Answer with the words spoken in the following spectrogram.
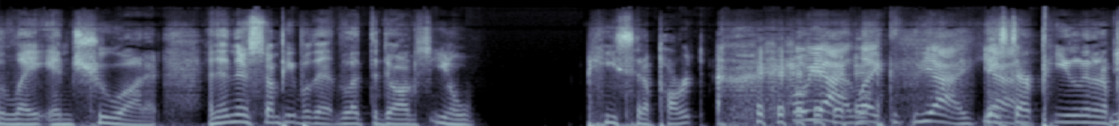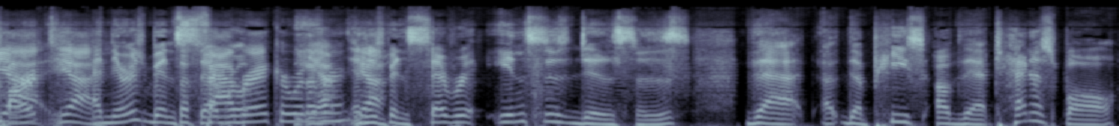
lay and chew on it. And then there's some people that let the dogs, you know, piece it apart. Oh yeah, like yeah, yeah. They start peeling it Yeah, apart. yeah. And there's been The several, fabric or whatever? Yeah, and Yeah. there's been several incidences that uh, the piece of that tennis ball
